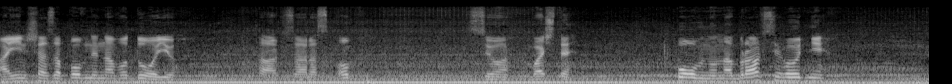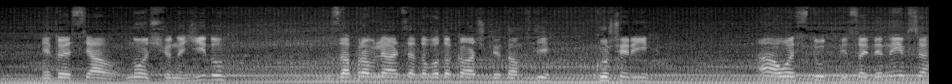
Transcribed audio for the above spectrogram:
а інша заповнена водою. Так, зараз оп. Все, бачите, повну набрав сьогодні. І то есть я ночі не їду заправлятися до водокачки там в ті кушері. А ось тут підсоєдинився.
